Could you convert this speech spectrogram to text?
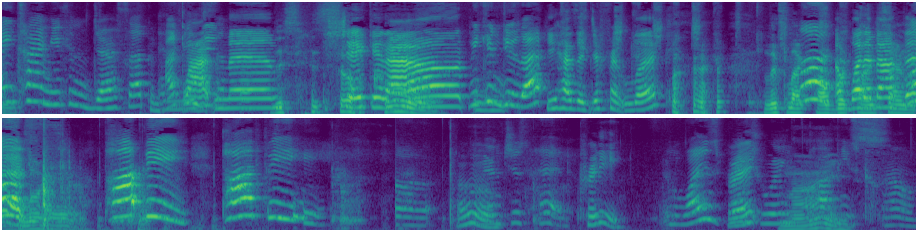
anytime you can dress up. And I can do flatten them. This is so shake it out. We can do that. He has a different look. Looks like Look. Albert what about this? with blue hair. Poppy! Poppy! Uh, Oh, Branch's head. pretty. And why is Branch Right? wearing Nice. Poppy's crown?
